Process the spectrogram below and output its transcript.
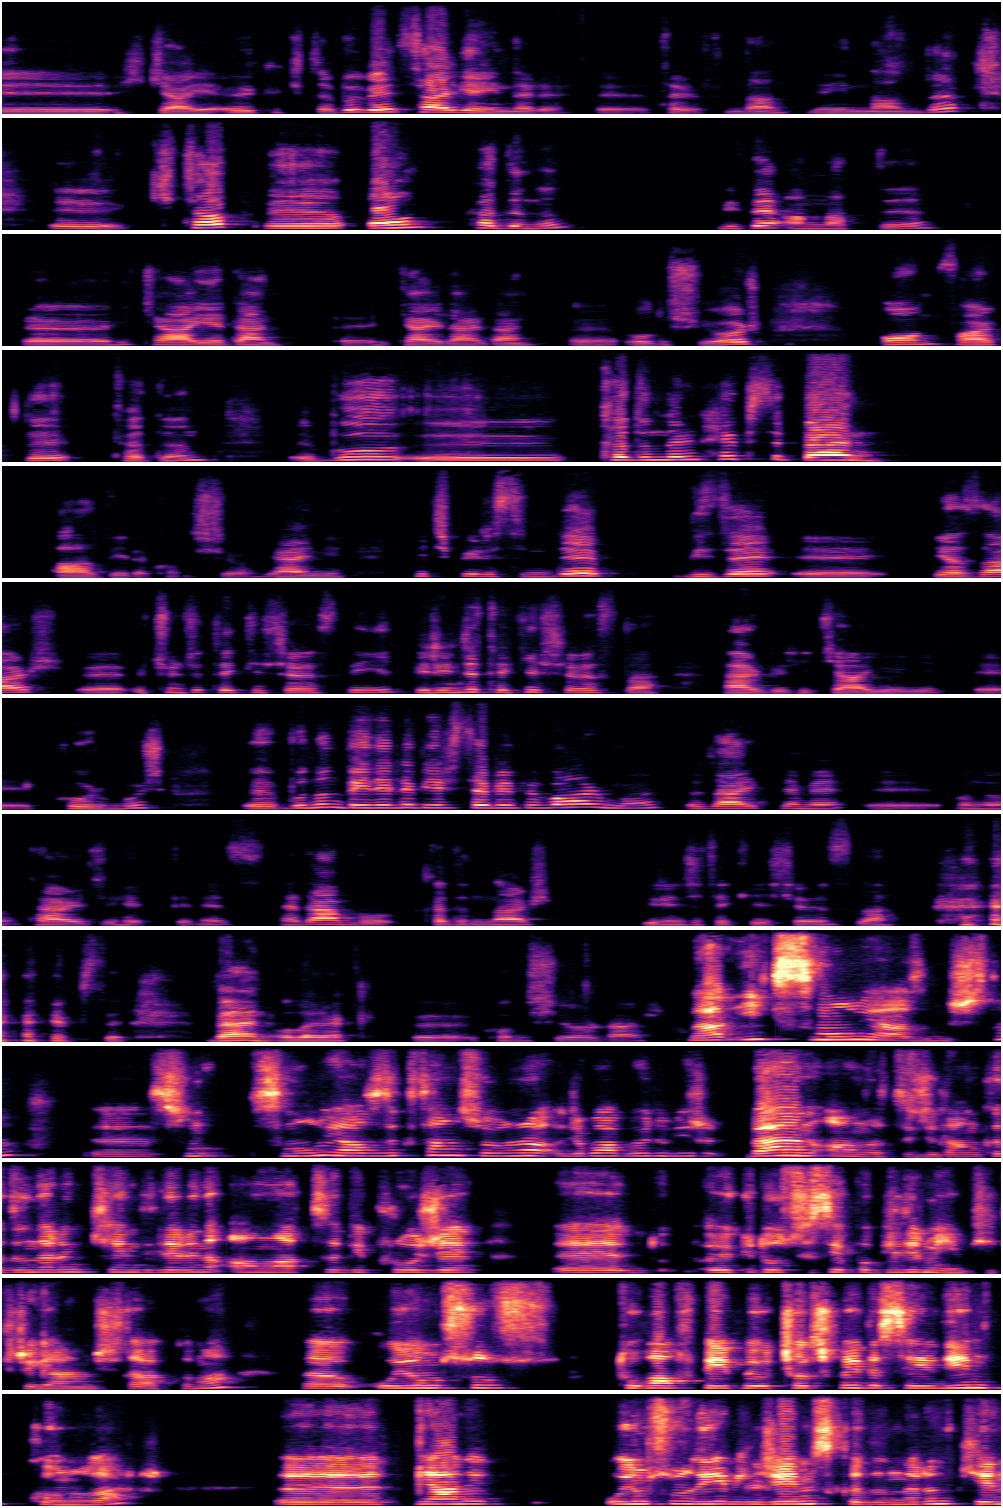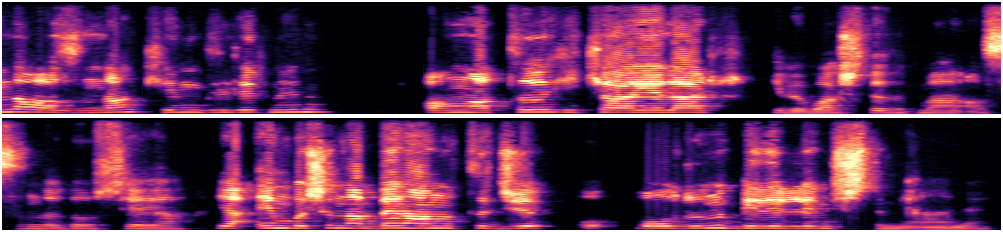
hikaye, öykü kitabı ve Sel Yayınları e, tarafından yayınlandı. E, kitap 10 e, kadının bize anlattığı e, hikayeden, e, hikayelerden e, oluşuyor. 10 farklı kadın. E, bu e, kadınların hepsi ben ağzıyla konuşuyor. Yani hiçbirisinde bize e, yazar e, üçüncü tekil şahıs değil, birinci tekil şahısla her bir hikayeyi e, kurmuş. E, bunun belirli bir sebebi var mı? Özellikle mi e, bunu tercih ettiniz? Neden bu kadınlar birinci tekil şahısla hepsi ben olarak e, konuşuyorlar? Ben ilk Small'u yazmıştım. E, Small'u yazdıktan sonra acaba böyle bir ben anlatıcıdan, kadınların kendilerini anlattığı bir proje e, öykü dosyası yapabilir miyim fikri gelmişti aklıma. E, uyumsuz, tuhaf bir çalışmayı da sevdiğim konular. E, yani uyumsuz diyebileceğimiz kadınların kendi ağzından kendilerinin anlattığı hikayeler gibi başladım ben aslında dosyaya. Ya en başından ben anlatıcı olduğunu belirlemiştim yani.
